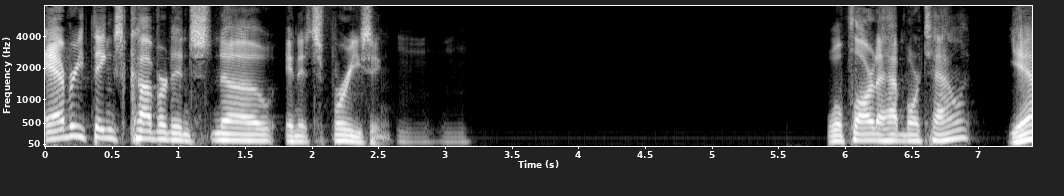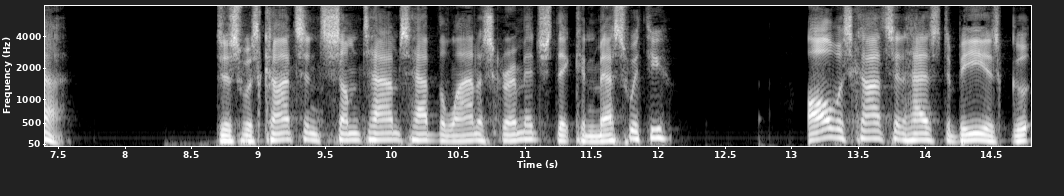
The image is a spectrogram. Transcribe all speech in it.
everything's covered in snow and it's freezing. Mm-hmm. Will Florida have more talent? Yeah. Does Wisconsin sometimes have the line of scrimmage that can mess with you? All Wisconsin has to be is good,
